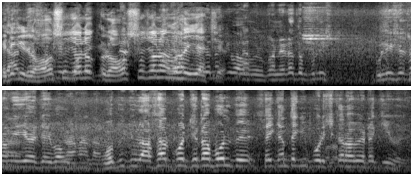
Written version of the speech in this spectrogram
এটা কি রহস্যজনক রহস্যজনক হয়ে যাচ্ছে? কারণ এটা তো পুলিশ পুলিশের সঙ্গে ইয়ে হয়েছে এবং মফিজুল আসার পর যেটা বলবে সেইখান থেকে পরিষ্কার হবে এটা কি হয়েছে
